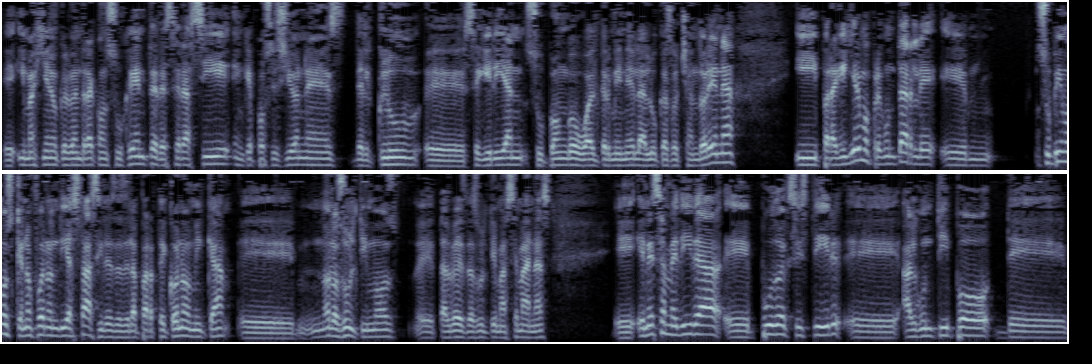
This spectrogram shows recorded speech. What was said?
Eh, imagino que vendrá con su gente. De ser así, ¿en qué posiciones del club eh, seguirían, supongo, Walter Minela, Lucas Ochandorena? Y para Guillermo preguntarle, eh, supimos que no fueron días fáciles desde la parte económica, eh, no los últimos, tal vez las últimas semanas, eh, en esa medida eh, pudo existir eh, algún tipo de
